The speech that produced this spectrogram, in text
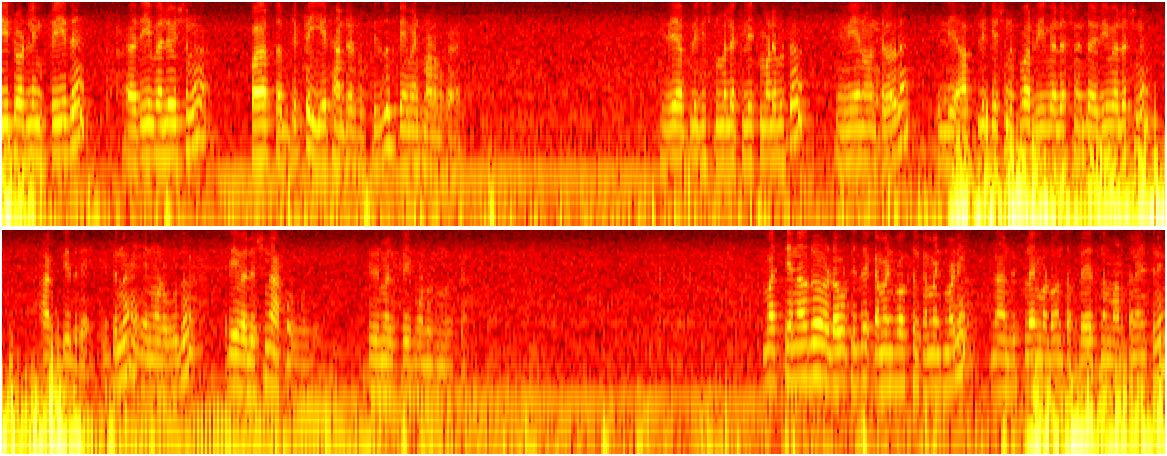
ರೀಟೋಟ್ಲಿಂಗ್ ಫ್ರೀ ಇದೆ. Revaluation per subject eight hundred rupees payment ಮಾಡ್ಬೇಕಾಗುತ್ತೆ. ಇದೇ ಅಪ್ಲಿಕೇಶನ್ ಮೇಲೆ ಕ್ಲಿಕ್ ಮಾಡಿಬಿಟ್ಟು ನೀವೇನು ಅಂತ ಹೇಳಿದ್ರೆ, ಇಲ್ಲಿ ಅಪ್ಲಿಕೇಶನ್ ಫಾರ್ ರಿವ್ಯಾಲ್ಯೂಷನ್ ಇದೆ ರಿವ್ಯಾಲ್ಯೂಷನ್ ಹಾಕ್ತಿದ್ರೆ ಇದನ್ನು ಏನು ಮಾಡ್ಬೋದು ರಿವ್ಯಾಲ್ಯೂಷನ್ ಹಾಕೋಬೋದು ಇದ್ರ ಮೇಲೆ ಕ್ಲಿಕ್ ಮಾಡೋದ್ರ ಮೂಲಕ. ಮತ್ತೇನಾದರೂ ಡೌಟ್ ಇದ್ದರೆ ಕಮೆಂಟ್ ಬಾಕ್ಸಲ್ಲಿ ಕಮೆಂಟ್ ಮಾಡಿ, ನಾನು ರಿಪ್ಲೈ ಮಾಡುವಂಥ ಪ್ರಯತ್ನ ಮಾಡ್ತಾನೆ ಇರ್ತೀನಿ.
